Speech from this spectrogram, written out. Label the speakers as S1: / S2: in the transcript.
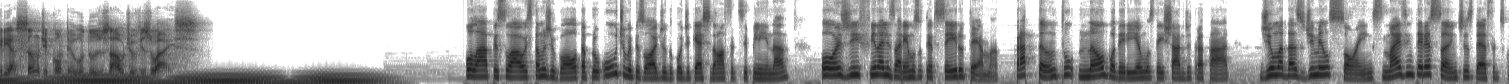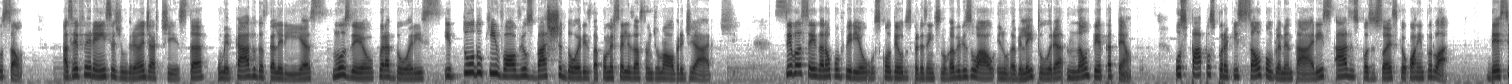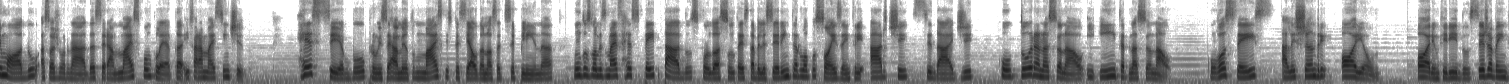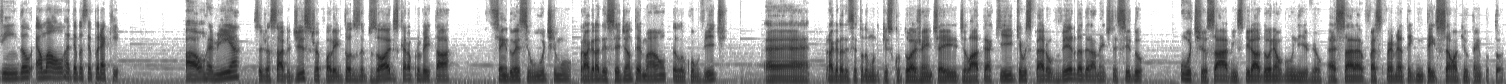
S1: Criação de conteúdos audiovisuais.
S2: Olá, pessoal, estamos de volta para o último episódio do podcast da nossa disciplina. Hoje finalizaremos o terceiro tema. Para tanto, não poderíamos deixar de tratar de uma das dimensões mais interessantes dessa discussão. As referências de um grande artista, o mercado das galerias, museu, curadores e tudo o que envolve os bastidores da comercialização de uma obra de arte. Se você ainda não conferiu os conteúdos presentes no Hub Visual e no Hub Leitura, não perca tempo. Os papos por aqui são complementares às exposições que ocorrem por lá. Desse modo, a sua jornada será mais completa e fará mais sentido. Recebo, para um encerramento mais que especial da nossa disciplina, um dos nomes mais respeitados quando o assunto é estabelecer interlocuções entre arte, cidade, cultura nacional e internacional com vocês, Alexandre Orion. Orion, querido, seja bem-vindo. É uma honra ter você por aqui.
S3: A honra é minha, você já sabe disso, já falei em todos os episódios. Quero aproveitar, sendo esse o último, para agradecer de antemão pelo convite. É, para agradecer todo mundo que escutou a gente aí de lá até aqui, que eu espero verdadeiramente ter sido útil, sabe? Inspirador em algum nível. Essa, era, essa foi a minha intenção aqui o tempo todo.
